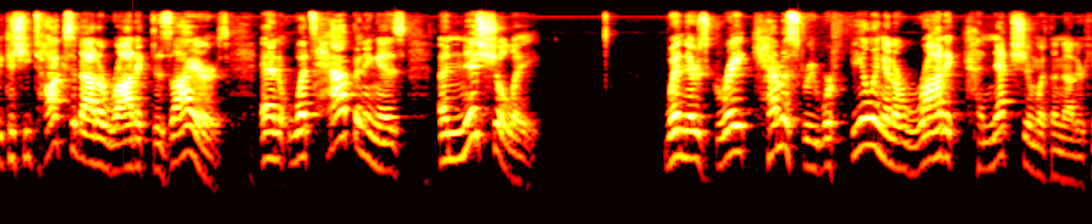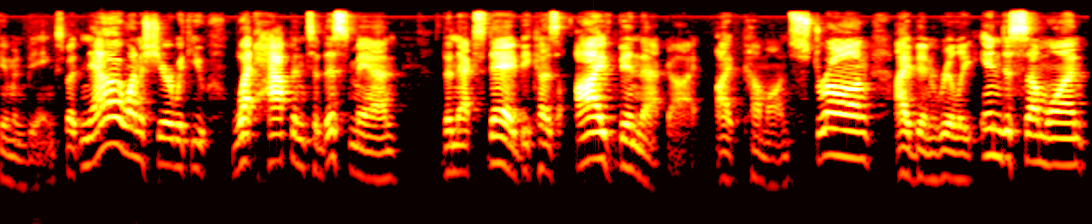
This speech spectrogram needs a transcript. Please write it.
because she talks about erotic desires. And what's happening is initially, when there's great chemistry, we're feeling an erotic connection with another human being. But now I want to share with you what happened to this man the next day because I've been that guy. I've come on strong. I've been really into someone.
